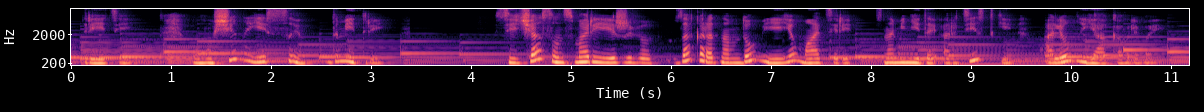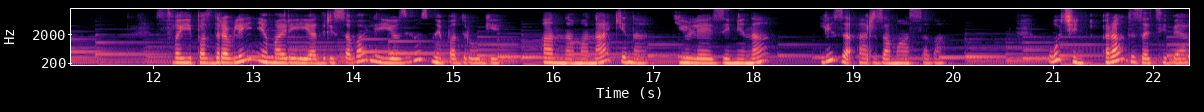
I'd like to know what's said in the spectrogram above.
– третий. У мужчины есть сын, Дмитрий. Сейчас он с Марией живет в загородном доме ее матери, знаменитой артистки Алены Яковлевой. Свои поздравления Марии адресовали ее звездные подруги Анна Монакина, Юлия Зимина, Лиза Арзамасова. Очень рады за тебя.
